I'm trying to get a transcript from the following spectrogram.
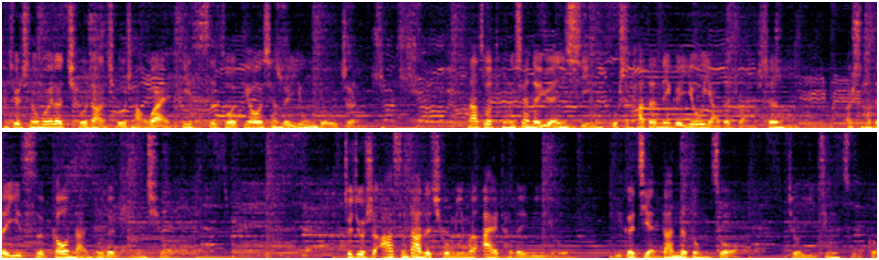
他却成为了酋长球场外第四座雕像的拥有者。那座铜像的原型不是他的那个优雅的转身，而是他的一次高难度的停球。这就是阿森纳的球迷们爱他的理由，一个简单的动作就已经足够。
